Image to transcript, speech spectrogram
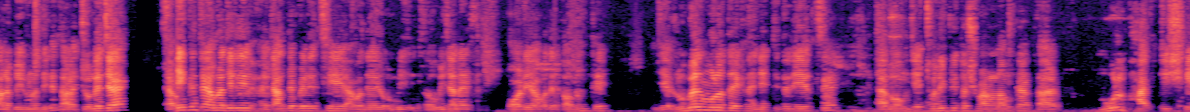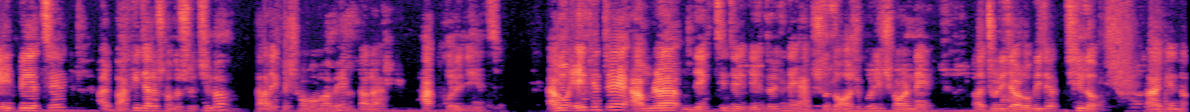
তারা বিভিন্ন দিকে তারা চলে যায়। এবং এই ক্ষেত্রে আমরা যদি জানতে পেরেছি আমাদের অভি- অভিযানের পরে আমাদের তদন্তে যে রুবেল মূলত এখানে নেতৃত্ব দিয়েছে এবং যে চুরিকৃত স্বর্ণালঙ্কার তার মূল ভাগটি সেই পেয়েছে, আর বাকি যারা সদস্য ছিল, তাদেরকে সমভাবে তারা ভাগ করে দিয়েছে। এবং এই ক্ষেত্রে আমরা দেখছি যে যেহেতু এখানে একশো দশ ভরি স্বর্ণে চুরি যাওয়ার অভিযোগ ছিল কিন্তু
